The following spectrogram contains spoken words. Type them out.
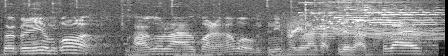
สำหรับวันนี้ผมก็ขอตัวลาก่อนนะครับผมวันนี้ขอตัวลาก่อนเลยครับบ๊ายบาย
